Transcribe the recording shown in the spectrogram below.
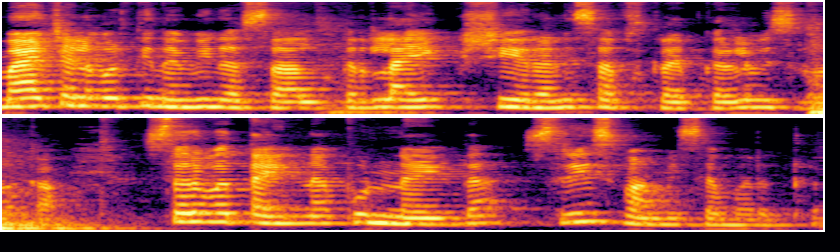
माझ्या चॅनलवरती नवीन असाल तर लाईक शेअर आणि सबस्क्राईब करायला विसरू नका. सर्व ताईंना पुन्हा एकदा श्री स्वामी समर्थ.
